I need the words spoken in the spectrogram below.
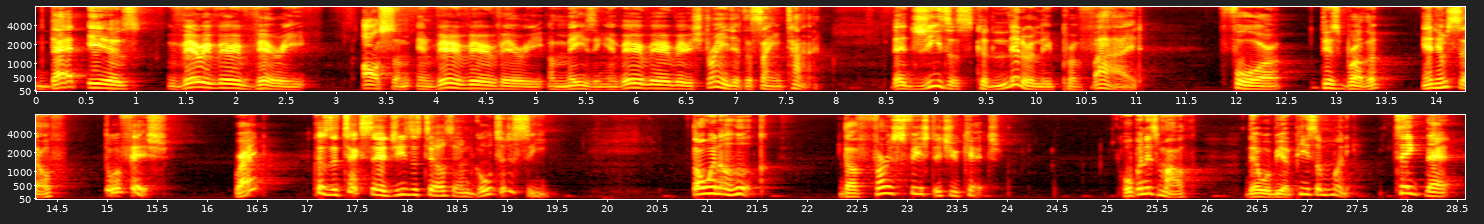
that is very very very awesome and very very very amazing and very very very strange at the same time that Jesus could literally provide for this brother and himself through a fish. Right? Because the text said Jesus tells him, Go to the sea, throw in a hook, the first fish that you catch, open its mouth, there will be a piece of money. Take that,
